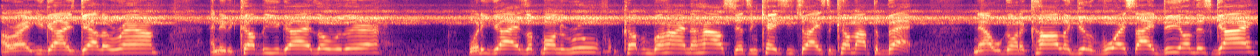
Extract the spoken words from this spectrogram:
All right, you guys gather around. I need a couple of you guys over there. One of you guys up on the roof, a couple behind the house, just in case he tries to come out the back. Now we're gonna call and get a voice ID on this guy.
